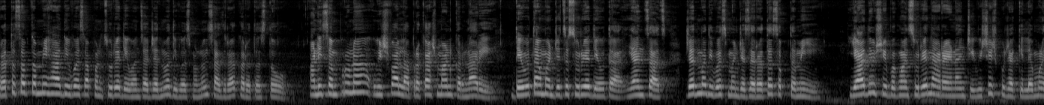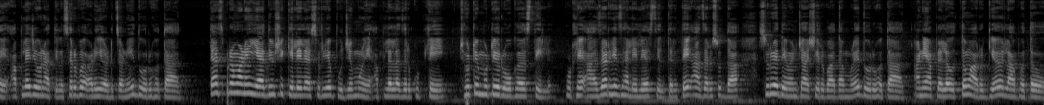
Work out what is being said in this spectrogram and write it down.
रथसप्तमी हा दिवस आपण सूर्यदेवांचा जन्मदिवस म्हणून साजरा करत असतो. आणि संपूर्ण विश्वाला प्रकाशमान करणारे देवता म्हणजेच सूर्यदेवता यांचाच जन्मदिवस म्हणजेच रथसप्तमी. या दिवशी भगवान सूर्यनारायणांची विशेष पूजा केल्यामुळे आपल्या जीवनातील सर्व अडीअडचणी दूर होतात. त्याचप्रमाणे या दिवशी केलेल्या सूर्यपूजेमुळे आपल्याला जर कुठले छोटे मोठे रोग असतील कुठले आजार हे झालेले असतील तर ते आजारसुद्धा सूर्यदेवांच्या आशीर्वादामुळे दूर होतात आणि आपल्याला उत्तम आरोग्य लाभ होतं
